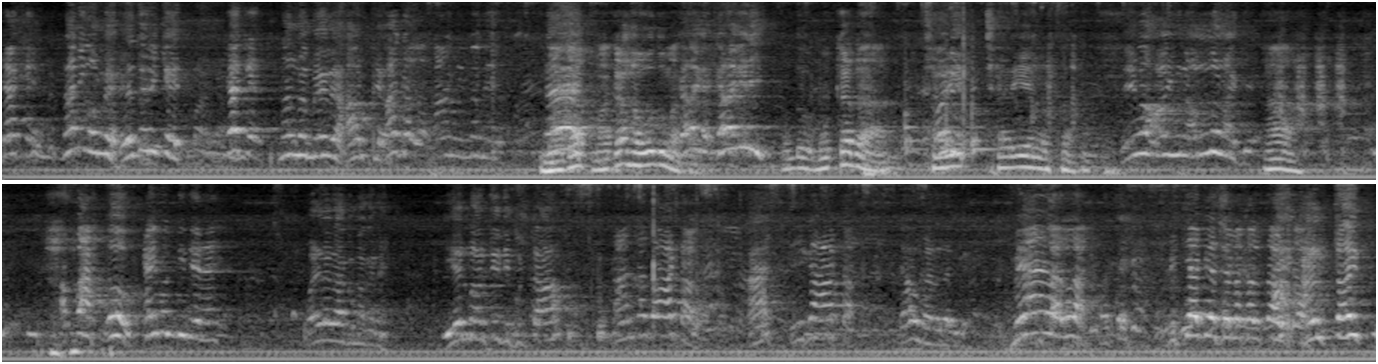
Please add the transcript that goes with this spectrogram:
ಯಾಕೆ? ನನಗೊಮ್ಮೆ ಹೆದರಿಕೆ ಆಯ್ತು ಯಾಕೆ? ನನ್ನ ಮೇಲೆ ಹಾರ್ತೀಯ ಹಾಗಲ್ಲ ನಾನು ನಿನ್ನ ಮೇಲೆ. ಮಗ ಮಗ ಹೌದು ಕೆಳಗೆ ಕೆಳಗಿಳಿ ಒಂದು ಮುಖದ ಚರಿ ಚರಿ ಏನು? ನೀವ ಇವನ ಅಮ್ಮನಾಗೆ. ಹಾ. ಅಪ್ಪ ಓ ಕೈ ಮುಗ್ದಿದ್ದೇನೆ. ಒಳ್ಳೆದಾಗ ಮಗನೇ. ಏನ್ ಮಾಡ್ತಿದ್ದಿ ಪುಟ್ಟ? ನನ್ನದು ಆಟ. ಆ, ಈಗ ಆಟ. ಯಾವ ಮೇಳದಲ್ಲಿ ಮೇಳ ಅಲ್ಲ ಮತ್ತೆ ವಿದ್ಯಾಭ್ಯಾಸ ಎಲ್ಲ ಕಲ್ತಾ ಇದ್ದ. ಕಳ್ತಾ ಇತ್ತು.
